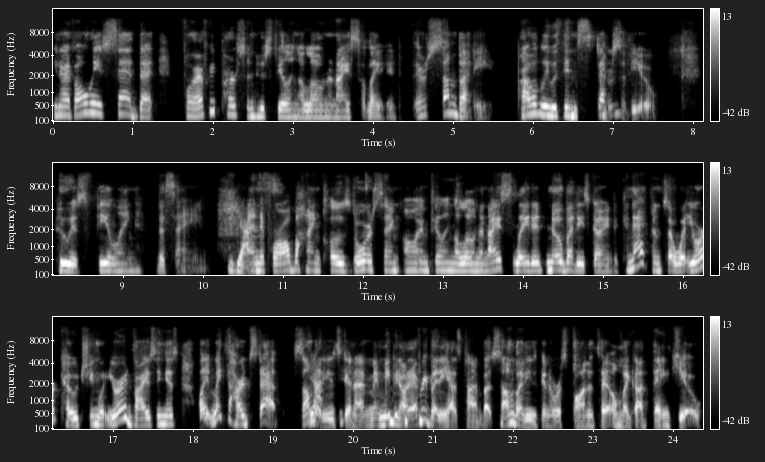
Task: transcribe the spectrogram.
you know, I've always said that for every person who's feeling alone and isolated, there's somebody probably within steps mm-hmm. of you who is feeling the same. Yes. And if we're all behind closed doors saying, Oh, I'm feeling alone and isolated, nobody's going to connect. And so, what you're coaching, what you're advising is, well, make the hard step. Somebody's yeah. going to, maybe not everybody has time, but somebody's going to respond and say, Oh my God, thank you.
